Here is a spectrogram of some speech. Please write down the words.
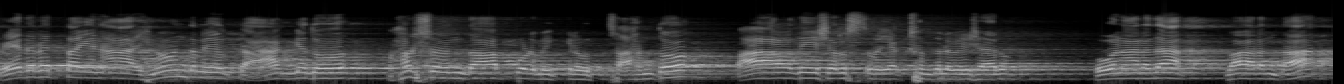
వేదవేత్త అయిన ఆ హిమవంతుని యొక్క ఆజ్ఞతో మహర్షులంతా అప్పుడు మిక్కిల ఉత్సాహంతో పార్వతీశ్వరస్వ యక్షంతులు వేశారు. ఓ వారంతా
